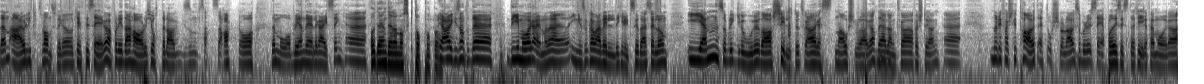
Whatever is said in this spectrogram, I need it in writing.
den er jo litt vanskeligere å kritisere. Da, fordi der har du 28 lag som satser hardt, og det må bli en del reising. Eh, Og det er en del av norsk toppfotball. ja, ikke sant? Det, de må regne med det. Ingen som kan være veldig kritiske der, selv om igjen så blir Grorud da skilt ut fra resten av Oslo-laga. Det er langt fra første gang. Eh, når de først skal ta ut ett Oslo-lag, så burde de se på de siste fire-fem åra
